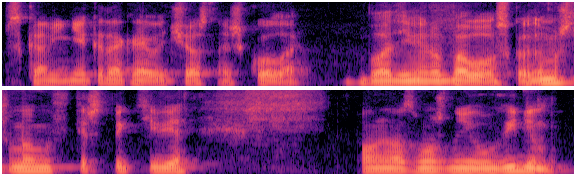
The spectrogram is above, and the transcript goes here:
скамьи. Некая такая вот частная школа Владимира Бабовского. Думаю, что мы в перспективе вполне возможно ее увидим.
